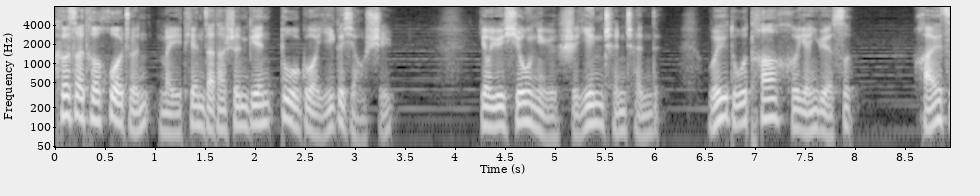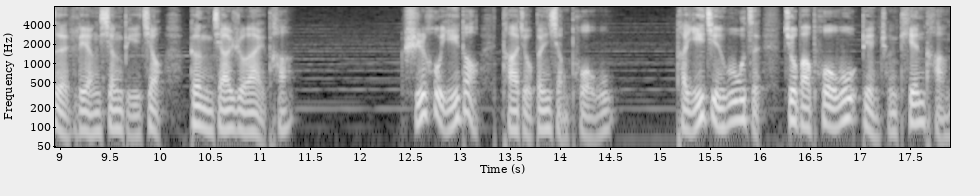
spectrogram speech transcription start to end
科赛特获准每天在他身边度过一个小时。由于修女是阴沉沉的，唯独他和颜悦色，孩子两相比较更加热爱他。时候一到，他就奔向破屋。他一进屋子，就把破屋变成天堂，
